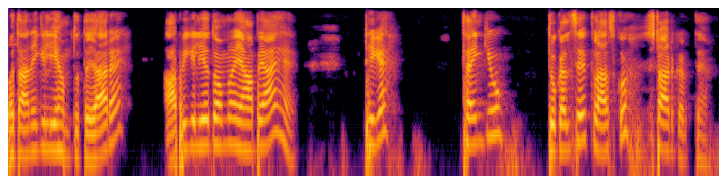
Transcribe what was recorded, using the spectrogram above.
बताने के लिए हम तो तैयार हैं। आप ही के लिए तो हम यहाँ पे आए हैं, ठीक है? थैंक यू तो कल से क्लास को स्टार्ट करते हैं।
